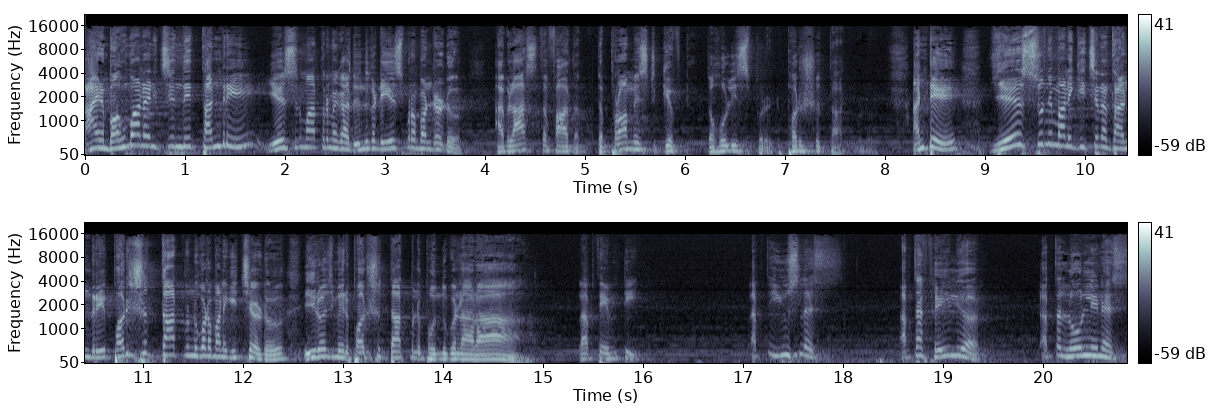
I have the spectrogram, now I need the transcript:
ఆయన బహుమానం ఇచ్చింది తండ్రి యేసుని మాత్రమే కాదు. ఎందుకంటే యేసు ప్రభు అంటాడు I will ask the Father the promised gift the Holy Spirit పరిశుద్ధాత్ముడు. అంటే యేసుని మనకి ఇచ్చిన తండ్రి పరిశుద్ధాత్మను కూడా మనకి ఇచ్చాడు. ఈరోజు మీరు పరిశుద్ధాత్మని పొందుకున్నారా? లేకపోతే ఎంటీ లేకపోతే యూస్లెస్ లేకపోతే ఫెయిల్యూర్ లేకపోతే లోన్లీనెస్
